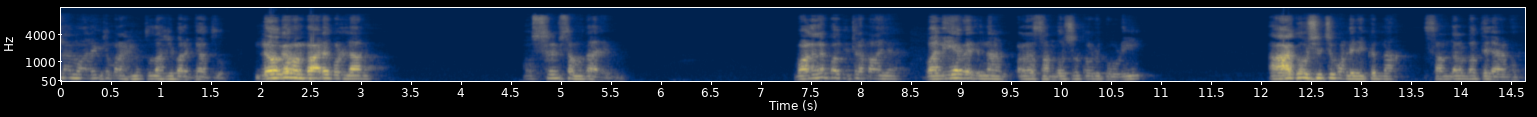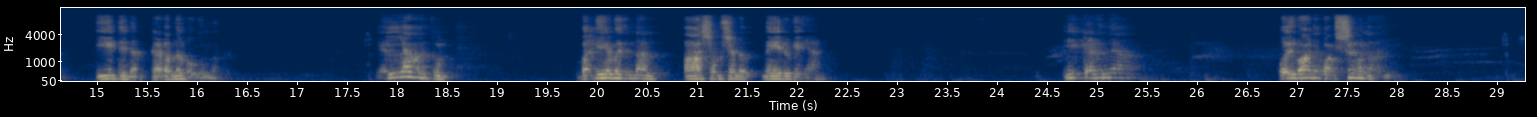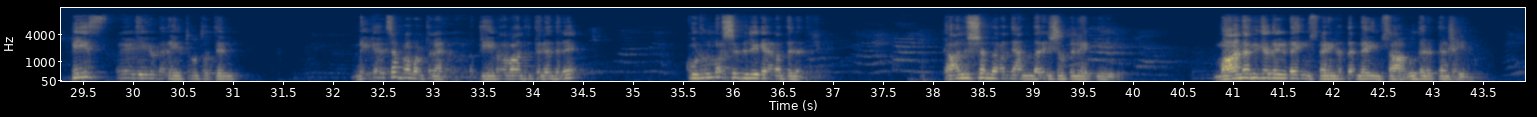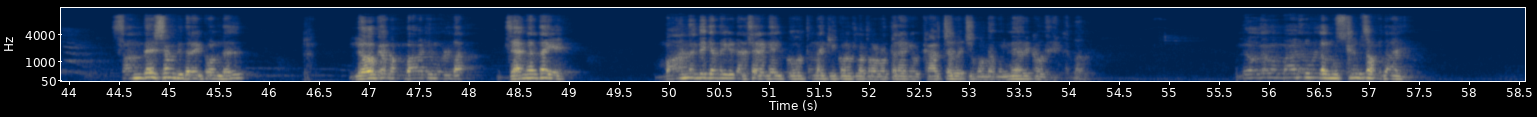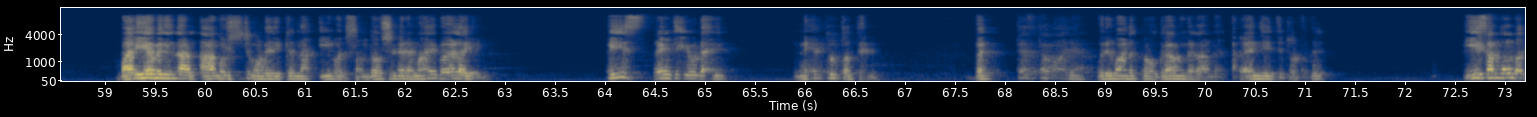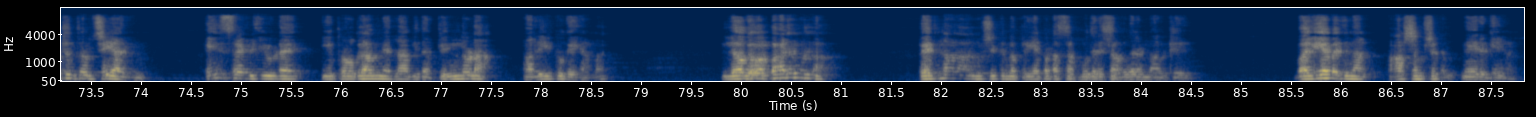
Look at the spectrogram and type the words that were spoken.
അസ്സാം വലൈക്കും വർക്കാത്തു ലോകമെമ്പാടുമുള്ള മുസ്ലിം സമുദായം വളരെ പവിത്രമായ വലിയ പെരുന്നാൾ വളരെ സന്തോഷത്തോടു കൂടി ആഘോഷിച്ചു കൊണ്ടിരിക്കുന്ന സന്ദർഭത്തിലാണ് ഈ ദിനം കടന്നു പോകുന്നത്. എല്ലാവർക്കും വലിയ പെരുന്നാൾ ആശംസകൾ നേരുകയാണ്. ഈ കഴിഞ്ഞ ഒരുപാട് വർഷങ്ങളായി പീസ് മീഡിയയുടെ നേതൃത്വത്തിൽ മികച്ച പ്രവർത്തനങ്ങളാണ് തീവ്രവാദത്തിനെതിരെ കുടുംബ ശിഥിലീകരണത്തിനെതിരെ കാലുഷ്യം നിറഞ്ഞ അന്തരീക്ഷത്തിലേക്ക് മാനവികതയുടെയും സ്നേഹത്തിന്റെയും സാഹോദര്യത്തിന്റെയും സന്ദേശം വിതറിക്കൊണ്ട് ലോകമെമ്പാടുമുള്ള ജനതയെ മാനവികതയുടെ ചരടിൽ കോർത്തിണക്കിക്കൊണ്ടുള്ള പ്രവർത്തനങ്ങൾ കാഴ്ചവെച്ചുകൊണ്ട് മുന്നേറിക്കൊണ്ടിരിക്കുന്നത്. ലോകമെമ്പാടുമുള്ള മുസ്ലിം സമുദായം വലിയ പെരുന്നാൾ ആഘോഷിച്ചു കൊണ്ടിരിക്കുന്ന ഈ ഒരു സന്തോഷകരമായ വേളയിൽ പീസ് റേഡിയോയുടെ നേതൃത്വത്തിൽ വ്യത്യസ്തമായ ഒരുപാട് പ്രോഗ്രാമുകളാണ് അറേഞ്ച് ചെയ്തിട്ടുള്ളത്. ഈ സന്ദർഭത്തിൽ തീർച്ചയായും പീസ് റേഡിയോയുടെ ഈ പ്രോഗ്രാമിന് എല്ലാവിധ പിന്തുണ അറിയിക്കുകയാണ്. ലോകമെമ്പാടുമുള്ള പെരുന്നാൾ ആഘോഷിക്കുന്ന പ്രിയപ്പെട്ട സഹോദര സഹോദരന്മാർക്ക് വലിയ പെരുന്നാൾ ആശംസകൾ നേരുകയാണ്.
